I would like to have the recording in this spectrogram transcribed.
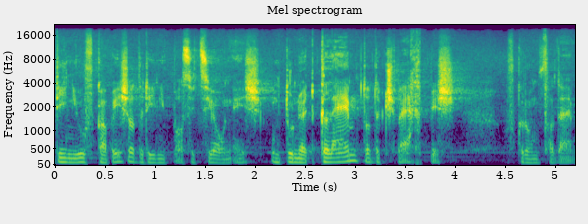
deine Aufgabe ist oder deine Position ist und du nicht gelähmt oder geschwächt bist aufgrund von dem.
